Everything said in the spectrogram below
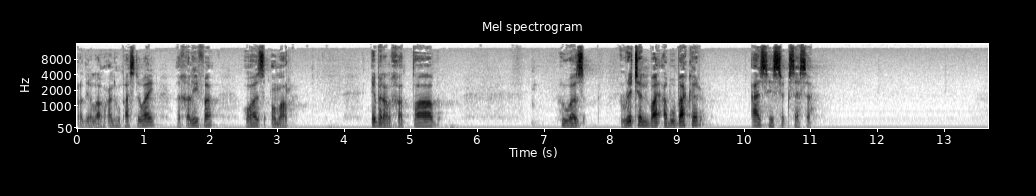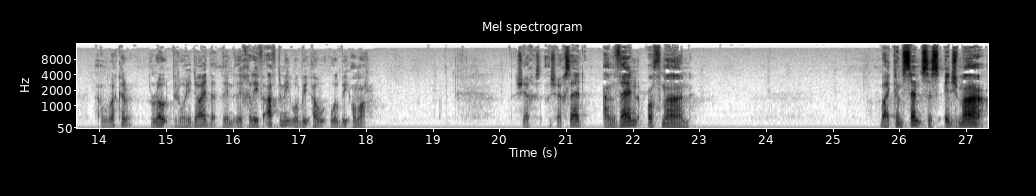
radiallahu anhu passed away, the Khalifa was Umar ibn al-Khattab, who was written by Abu Bakr as his successor. Abu Bakr wrote before he died that the, the Khalifa after me will be, uh, will be Umar. Sheikh, Sheikh said, and then Uthman. By consensus, ijma'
